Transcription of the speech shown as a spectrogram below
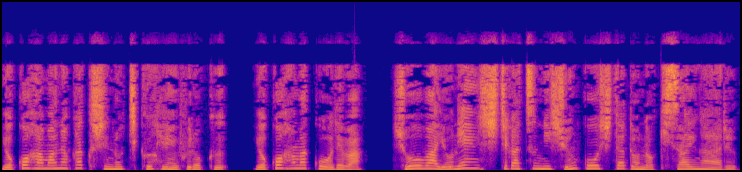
横浜中区市の地区編付録、横浜港では昭和4年7月に竣工したとの記載がある。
